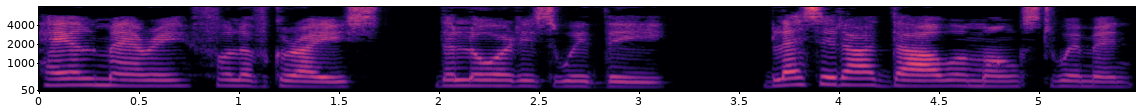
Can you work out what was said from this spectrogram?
Hail Mary, full of grace, the Lord is with thee. Blessed art thou amongst women,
